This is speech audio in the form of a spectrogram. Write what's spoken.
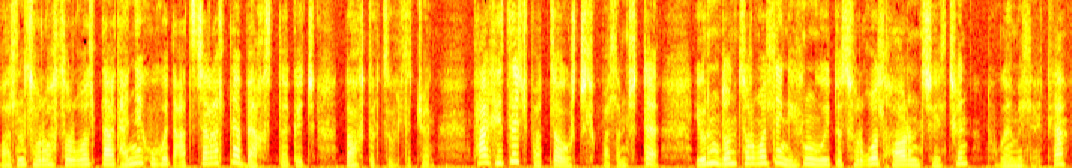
Гол нь сургах сургуультай таны хүүхэд аз жаргалтай байх ёстой гэж доктор зөвлөж байна. Та хизээч бодлоо өөрчлөх боломжтой. Ер нь дунд сургуулийн ихэнх үед сургууль хооронд шилжих нь түгээмэл байдаг.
